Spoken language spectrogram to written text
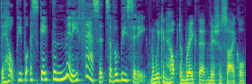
to help people escape the many facets of obesity. And we can help to break that vicious cycle,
